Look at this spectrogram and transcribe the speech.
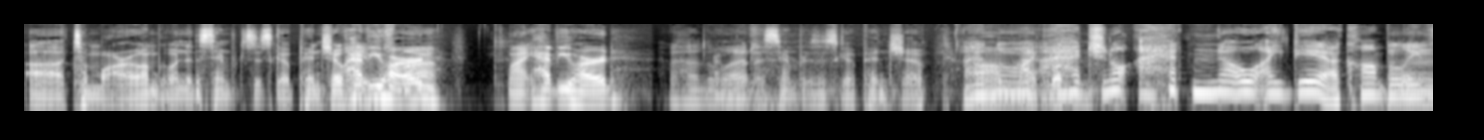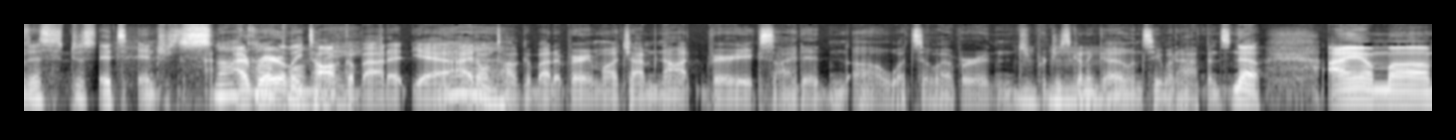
uh, tomorrow. I'm going to the San Francisco Pen Show. Have you heard? Myke, have you heard? I heard the word. The San Francisco Pen Show. I had, um, no, Myke, I, had you know, I had no idea. I can't believe mm, this. Just it's interesting. I rarely talk me. about it. Yeah, yeah, I don't talk about it very much. I'm not very excited uh, whatsoever, and mm-hmm. we're just gonna mm-hmm. go and see what happens. No, I am. Uh,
